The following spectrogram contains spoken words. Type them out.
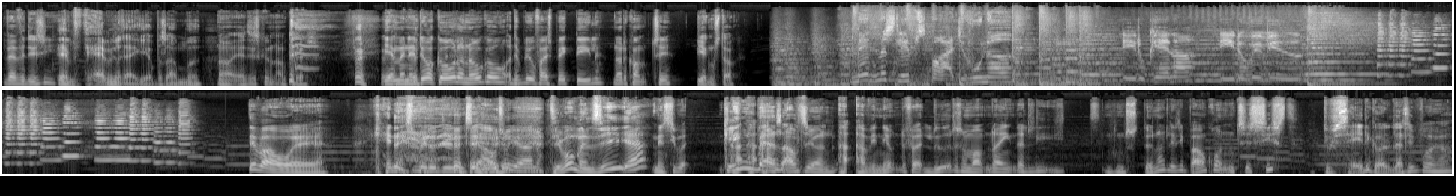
Hvad vil det sige? Jamen, det er vil reagere på samme måde. Nå, ja, det skal det nok passe. Jamen, øh, det var go eller no-go, og det blev faktisk begge dele, når det kom til Birkenstock. Mænd med slips på Radio 100. Kender, det du vil vide. Det var jo øh, kendingsmelodien til autohjørne. Det må man sige, ja. Men Simon, Klingenbergs aftyren. har, har vi nævnt det før? Lyder det som om, der er en, der lige stønner lidt i baggrunden til sidst? Du sagde det godt. Lad os lige prøve at høre.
